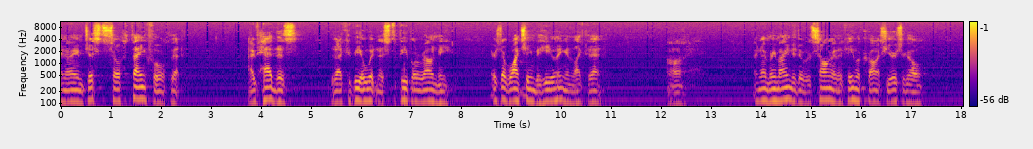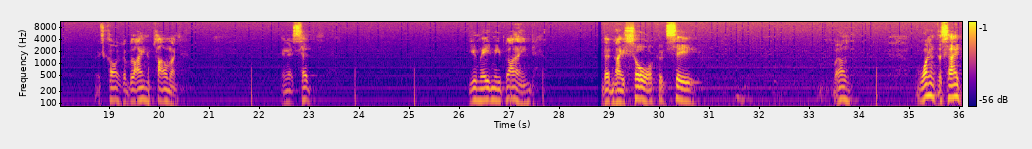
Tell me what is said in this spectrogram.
And I am just so thankful that I've had this that I could be a witness to people around me as they're watching the healing and like that. Uh, and I'm reminded of a song that I came across years ago. It's called The Blind Plowman. And it said, You made me blind that my soul could see. Well, one of the side,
